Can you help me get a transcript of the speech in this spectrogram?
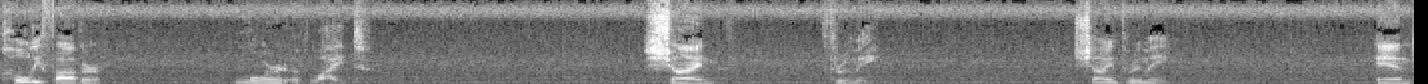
Holy Father, Lord of light, shine through me. Shine through me. And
